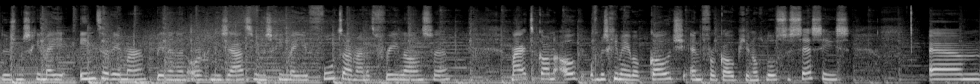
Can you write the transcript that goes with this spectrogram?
Dus misschien ben je interimmer binnen een organisatie, misschien ben je fulltime aan het freelancen. Maar het kan ook, of misschien ben je wel coach en verkoop je nog losse sessies. Ehm,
